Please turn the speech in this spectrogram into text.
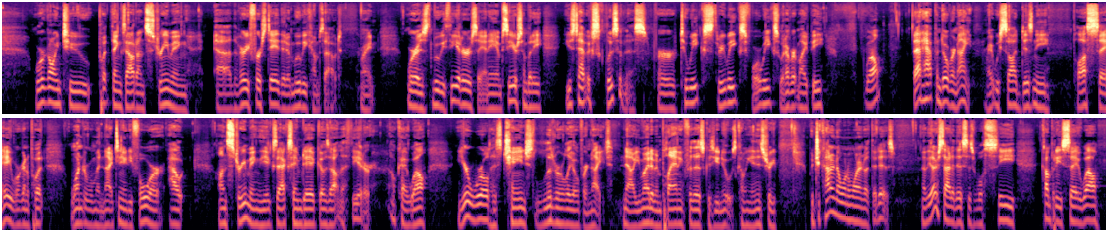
"We're going to put things out on streaming uh, the very first day that a movie comes out." Right? Whereas movie theaters, say an AMC or somebody, used to have exclusiveness for two weeks, three weeks, four weeks, whatever it might be. Well, that happened overnight, right? We saw Disney Plus say, hey, we're going to put Wonder Woman 1984 out on streaming the exact same day it goes out in the theater. Okay, well, your world has changed literally overnight. Now, you might have been planning for this because you knew it was coming in industry, but you kind of don't want to know what that is. Now, the other side of this is we'll see companies say, well,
